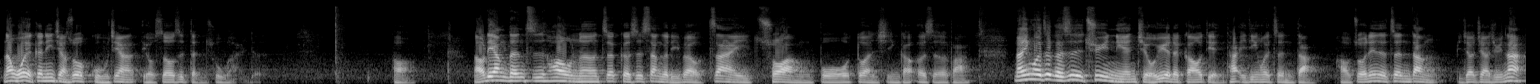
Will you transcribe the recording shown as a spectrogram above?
那我也跟你讲说，股价有时候是等出来的。好，然后亮灯之后呢，这个是上个礼拜有再创波段新高二十二八。那因为这个是去年九月的高点，它一定会震荡。好，昨天的震荡比较加剧，那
